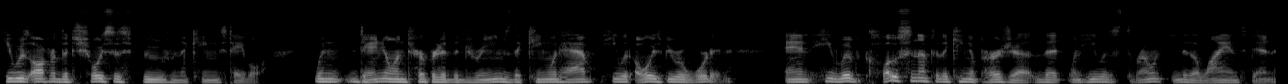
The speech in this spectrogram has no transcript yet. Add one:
He was offered the choicest food from the king's table. When Daniel interpreted the dreams the king would have, he would always be rewarded. And he lived close enough to the king of Persia that when he was thrown into the lion's den,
